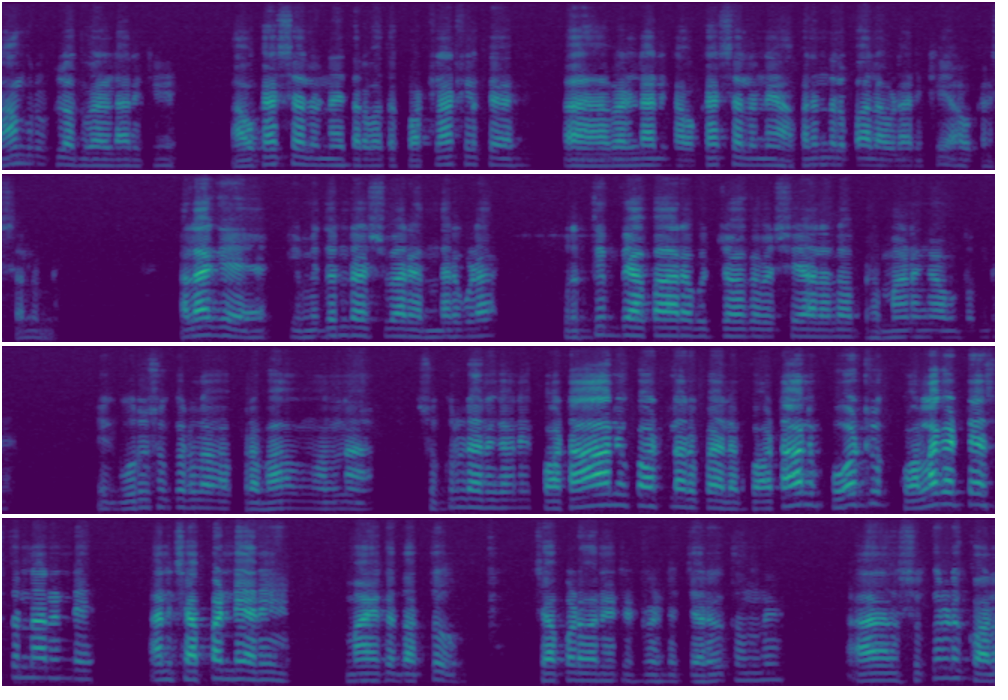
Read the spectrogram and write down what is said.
రాంగ్ రూట్లోకి వెళ్ళడానికి అవకాశాలు ఉన్నాయి తర్వాత కొట్లాట్లకు వెళ్ళడానికి అవకాశాలు ఉన్నాయి అపనిందల పాలవడానికి అవకాశాలు ఉన్నాయి అలాగే ఈ మిథున రాశి వారి అందరూ కూడా వృత్తి వ్యాపార ఉద్యోగ విషయాలలో బ్రహ్మాండంగా ఉంటుంది. ఈ గురు శుక్రుల ప్రభావం వలన శుక్రుడు అనగానే కోటాను కోట్ల రూపాయలు కోటాను కోట్లు కొల్లగట్టేస్తున్నారండి. అని చెప్పండి అని మా యొక్క దత్తు చెప్పడం అనేటటువంటి జరుగుతుంది. ఆ శుక్రుడు కొల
